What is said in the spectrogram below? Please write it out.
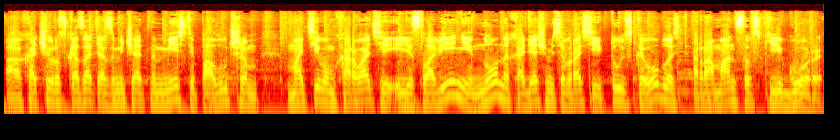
А, Хочу рассказать о замечательном месте по лучшим мотивам Хорватии или Словении, но находящемся в России. Тульская область, Романцевские горы.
